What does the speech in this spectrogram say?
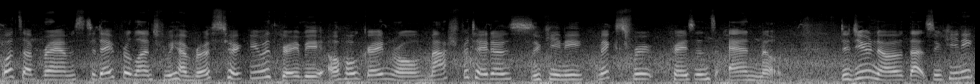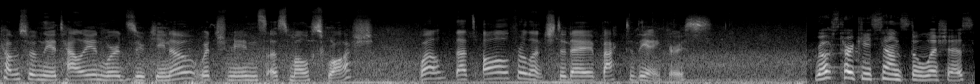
What's up, Rams? Today for lunch we have roast turkey with gravy, a whole grain roll, mashed potatoes, zucchini, mixed fruit, craisins, and milk. Did you know that zucchini comes from the Italian word zucchino, which means a small squash? Well, that's all for lunch today. Back to the anchors. Roast turkey sounds delicious.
